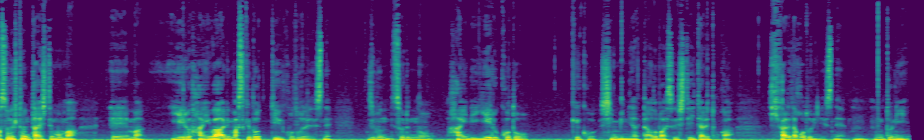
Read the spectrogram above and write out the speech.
まあ、そういう人に対しても、まあえー、まあ、言える範囲はありますけどっていうことでですね自分それの範囲で言えることを結構親身になってアドバイスしていたりとか聞かれたことにですね、うん、本当に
